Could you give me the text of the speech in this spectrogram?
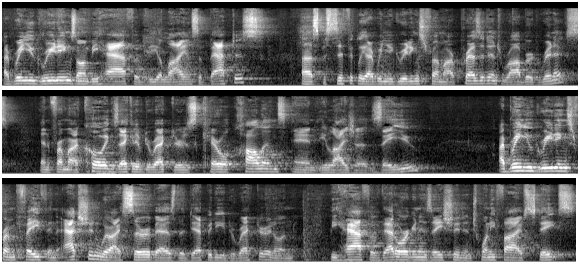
I bring you greetings on behalf of the Alliance of Baptists. Uh, specifically, I bring you greetings from our president, Robert Renix, and from our co-executive directors, Carol Collins and Elijah Zehyoue. I bring you greetings from Faith in Action, where I serve as the deputy director, and on behalf of that organization in 25 states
